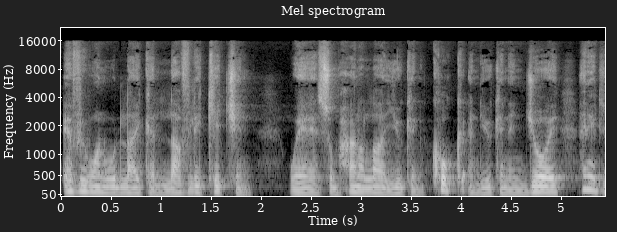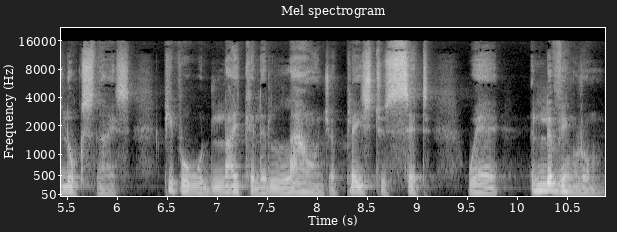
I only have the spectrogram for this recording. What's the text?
Everyone would like a lovely kitchen where, subhanAllah, you can cook and you can enjoy and it looks nice. People would like a little lounge, a place to sit where a living room,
